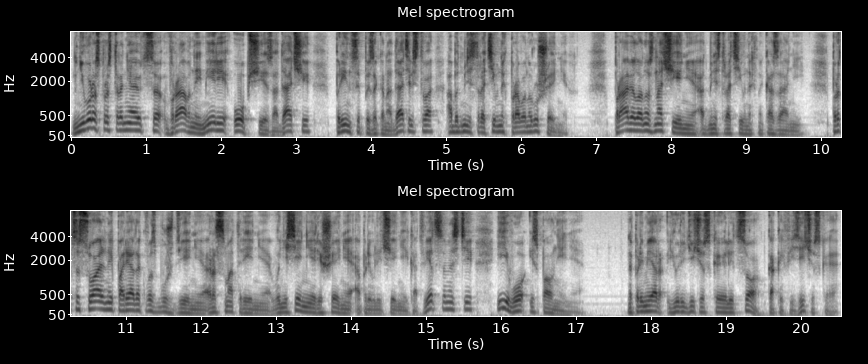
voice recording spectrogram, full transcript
на него распространяются в равной мере общие задачи, принципы законодательства об административных правонарушениях, правила назначения административных наказаний, процессуальный порядок возбуждения, рассмотрения, вынесения решения о привлечении к ответственности и его исполнения. Например, юридическое лицо, как и физическое,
